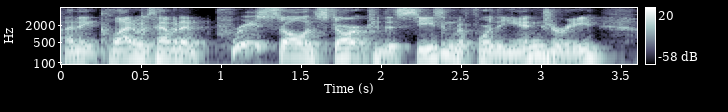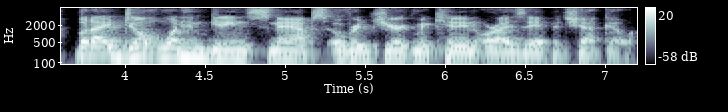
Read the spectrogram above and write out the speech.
I think Clyde was having a pretty solid start to the season before the injury, but I don't want him getting snaps over Jerick McKinnon or Isaiah Pacheco.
